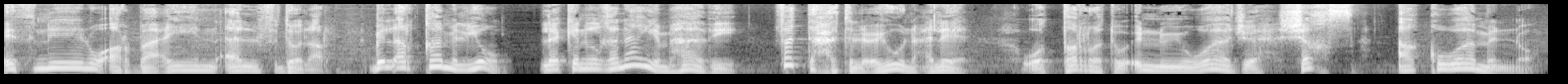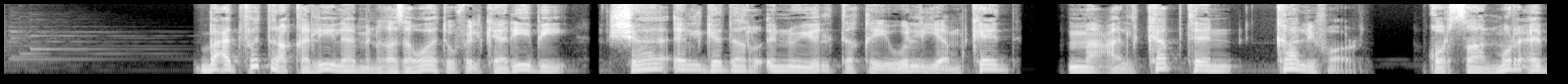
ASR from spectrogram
42 ألف دولار بالأرقام اليوم. لكن الغنايم هذه فتحت العيون عليه واضطرته إنه يواجه شخص أقوى منه. بعد فترة قليلة من غزواته في الكاريبي شاء القدر إنه يلتقي ويليام كيد مع الكابتن كاليفورد. قرصان مرعب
